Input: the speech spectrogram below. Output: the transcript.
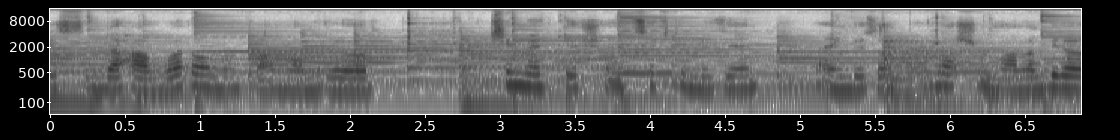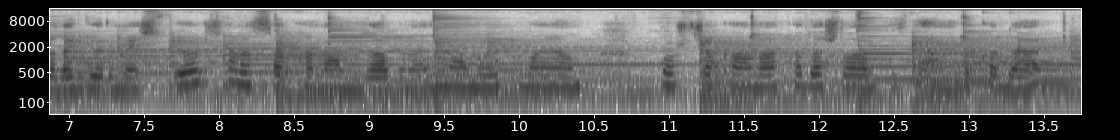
dizisinde Havva rolunu canlandırıyor. İki muhteşem çiftimizin en güzel paylaşımlarını bir arada görmek istiyorsanız kanalımıza abone olmayı unutmayın. Hoşçakalın arkadaşlar bizden bu kadar.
